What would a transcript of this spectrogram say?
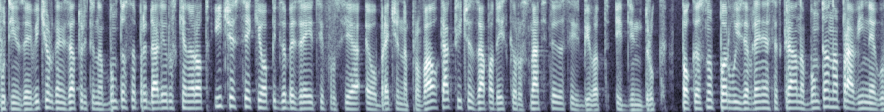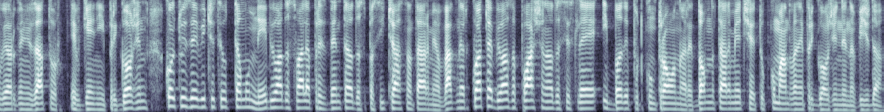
Путин заяви, че организаторите на бунта са предали руския народ и че всеки опит за безредици в Русия е обречен на провал, както и че Запада иска руснаците да се избиват един друг. По-късно първо изявление след края на бунта направи неговия организатор Евгений Пригожин, който заяви, че целта му не е била да сваля президента, а да спаси частната армия Вагнер, която е била заплашена да се слее и бъде под контрола на редовната армия, чието командване Пригожин ненавижда.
